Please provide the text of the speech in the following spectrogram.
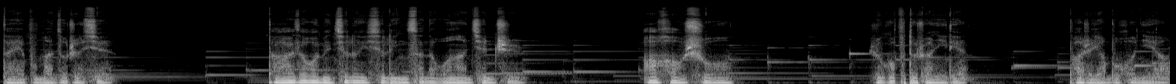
但也不满足这些。他还在外面接了一些零散的文案兼职。阿浩说：“如果不多赚一点，怕是养不活你啊。”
